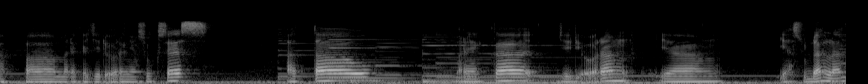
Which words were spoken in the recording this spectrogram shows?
Apa mereka jadi orang yang sukses? Atau mereka jadi orang yang ya sudahlah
